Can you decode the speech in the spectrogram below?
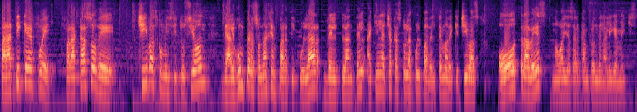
¿Para ti qué fue? ¿Fracaso de Chivas como institución? ¿De algún personaje en particular del plantel? ¿A quién le achacas tú la culpa del tema de que Chivas otra vez no vaya a ser campeón de la Liga MX?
